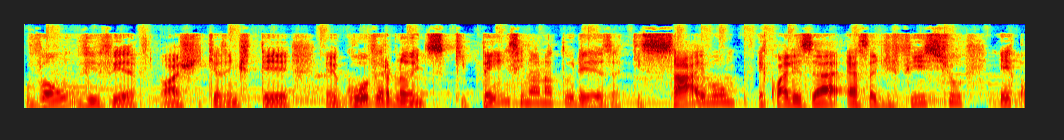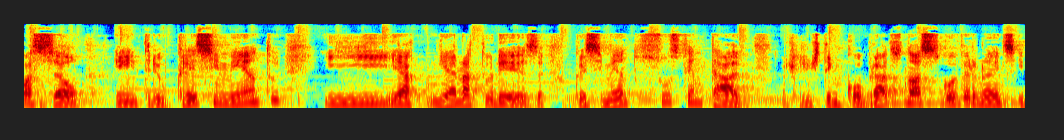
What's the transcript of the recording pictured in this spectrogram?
vão viver. Eu acho que a gente ter é, governantes que pensem na natureza, que saibam equalizar essa difícil equação entre o crescimento e a, e a natureza, o crescimento sustentável. Acho que a gente tem que cobrar dos nossos governantes e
